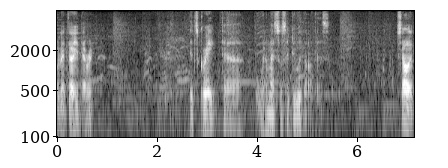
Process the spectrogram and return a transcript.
What'd I tell you, Derek? It's great, uh, but what am I supposed to do with all this? Sell it.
